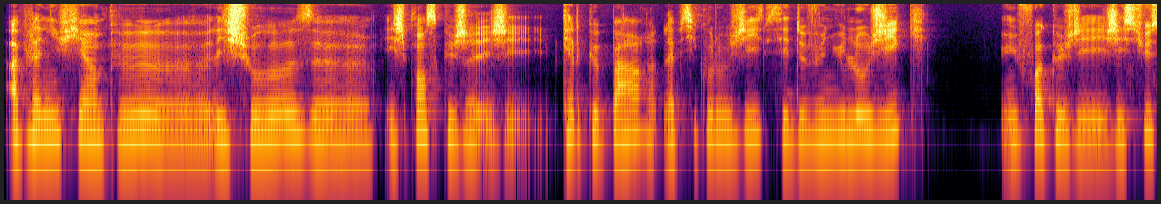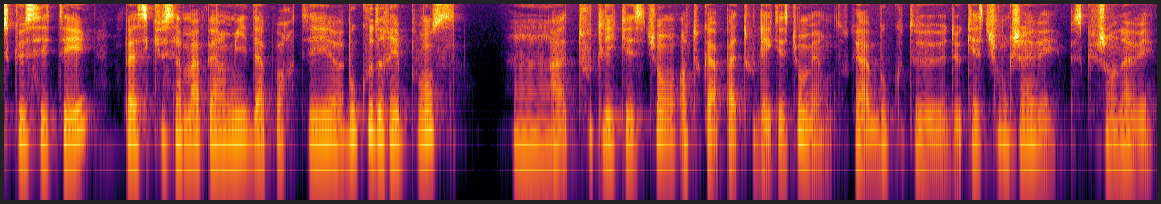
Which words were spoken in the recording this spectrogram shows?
à planifier un peu euh, les choses. euh. et je pense que j'ai- quelque part, la psychologie, c'est devenu logique une fois que j'ai j'ai su ce que c'était, parce que ça m'a permis d'apporter euh, beaucoup de réponses Hmm. à toutes les questions, en tout cas pas toutes les questions, mais en tout cas beaucoup de, de questions que j'avais, parce que j'en avais.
